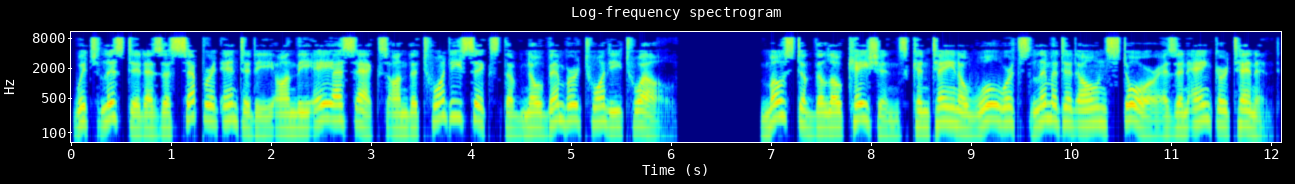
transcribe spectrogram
which listed as a separate entity on the ASX on 26 November 2012. Most of the locations contain a Woolworths Limited-owned store as an anchor tenant.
